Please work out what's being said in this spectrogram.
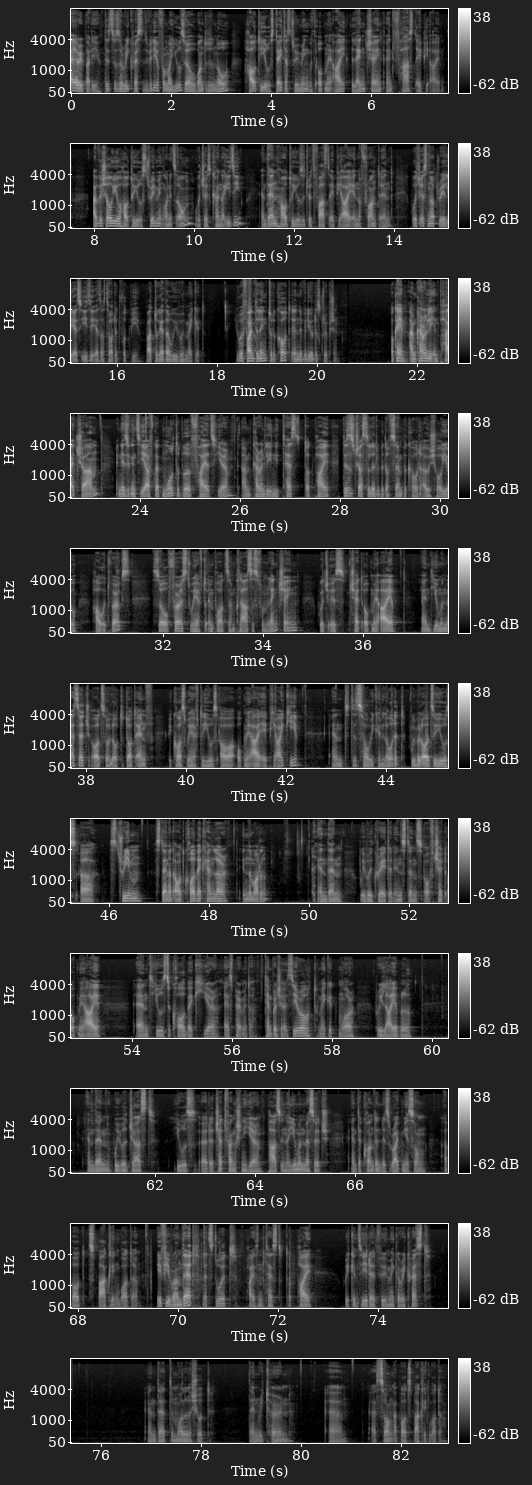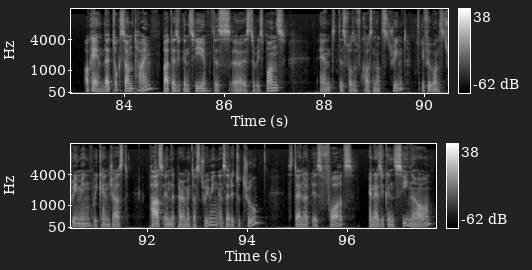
Hi everybody, this is a requested video from a user who wanted to know how to use data streaming with OpenAI, LangChain and FastAPI. I will show you how to use streaming on its own, which is kinda easy, and then how to use it with FastAPI in the front end, which is not really as easy as I thought it would be, but together we will make it. You will find the link to the code in the video description. Okay, I'm currently in PyCharm and as you can see, I've got multiple files here. I'm currently in the test.py. This is just a little bit of sample code. I will show you how it works. So first we have to import some classes from LangChain, which is chat OpenAI and human message, also load .env because we have to use our OpenAI API key. And this is how we can load it. We will also use a stream standard out callback handler in the model. And then we will create an instance of chat OpenAI and use the callback here as parameter. Temperature is zero to make it more reliable. And then we will just use uh, the chat function here, pass in a human message, and the content is write me a song about sparkling water. If you run that, let's do it, python test.py, we can see that we make a request and that the model should then return uh, a song about sparkling water. Okay, that took some time, but as you can see, this uh, is the response. And this was of course not streamed. If we want streaming, we can just pass in the parameter streaming and set it to true. Standard is false. And as you can see now,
